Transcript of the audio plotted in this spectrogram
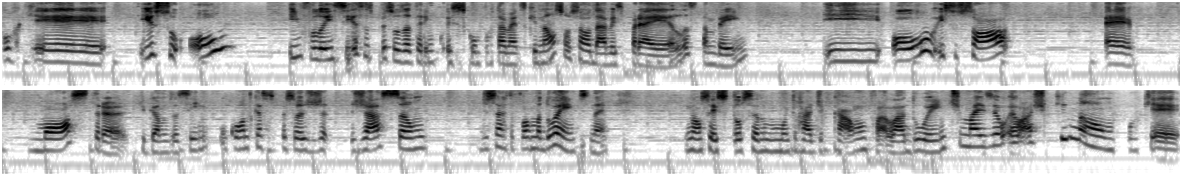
Porque isso ou influencia essas pessoas a terem esses comportamentos que não são saudáveis para elas também, e ou isso só é, mostra, digamos assim, o quanto que essas pessoas já, já são de certa forma doentes, né? Não sei se estou sendo muito radical em falar doente, mas eu, eu acho que não, porque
